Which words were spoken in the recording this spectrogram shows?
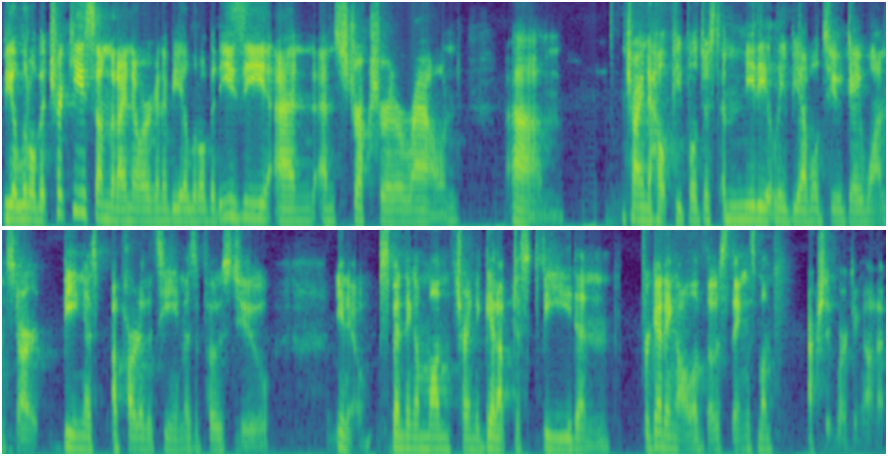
be a little bit tricky some that i know are going to be a little bit easy and and structure it around um, trying to help people just immediately be able to day one start being as a part of the team as opposed to you know spending a month trying to get up to speed and forgetting all of those things month actually working on it.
